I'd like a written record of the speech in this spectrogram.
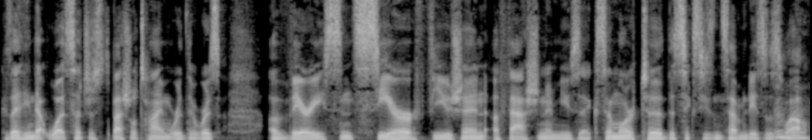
Because I think that was such a special time where there was a very sincere fusion of fashion and music, similar to the 60s and 70s as well.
